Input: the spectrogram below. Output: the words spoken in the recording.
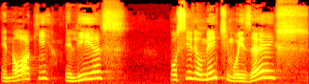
Enoque, Elias, possivelmente Moisés.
